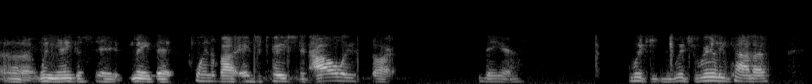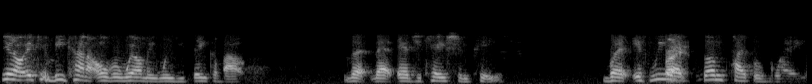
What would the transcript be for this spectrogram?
uh, when Yanga said made that point about education, I always start there, which which really kind of you know it can be kind of overwhelming when you think about that that education piece. But if we right. had some type of way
